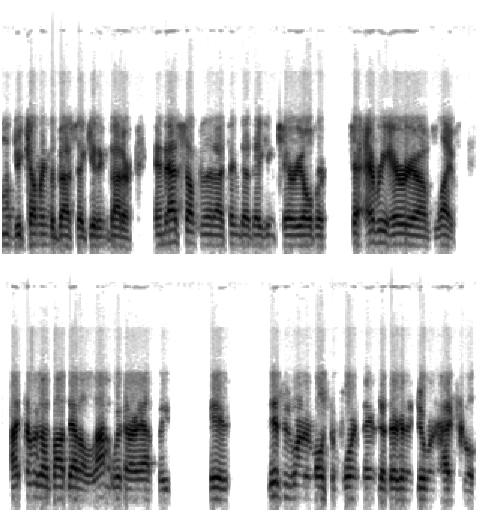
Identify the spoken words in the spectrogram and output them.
of becoming the best at getting better. And that's something that I think that they can carry over to every area of life. I talk about that a lot with our athletes. Is this is one of the most important things that they're going to do in high school,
